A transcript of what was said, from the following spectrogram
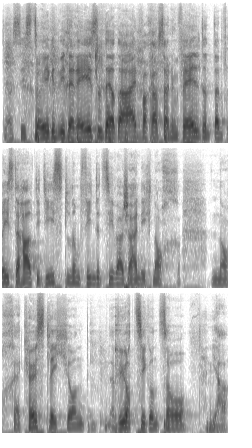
Das ist so irgendwie der Esel, der da einfach auf seinem Feld und dann frisst er halt die Disteln und findet sie wahrscheinlich noch, noch äh, köstlich und würzig und so. Mhm. Ja,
